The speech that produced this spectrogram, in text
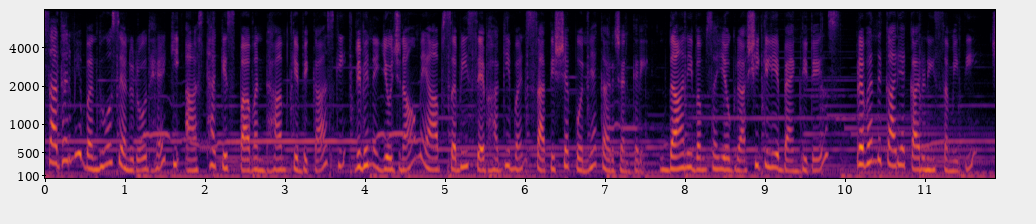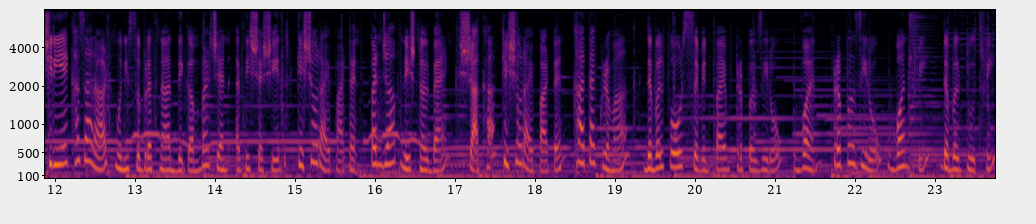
साधर्मी बंधुओं से अनुरोध है कि आस्था के इस पावन धाम के विकास की विभिन्न योजनाओं में आप सभी सहभागी बन सातिश्य पुण्य का अर्जन करें। दान एवं सहयोग राशि के लिए बैंक डिटेल्स प्रबंध कार्यकारिणी समिति, श्री एक हज़ार आठ मुनि सुब्रतनाथ दिगम्बर जैन अतिश क्षेत्र किशोराय पाटन, पंजाब नेशनल बैंक शाखा किशोराय पाटन, खाता क्रमांक double four seven five triple zero one triple zero one three double two three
